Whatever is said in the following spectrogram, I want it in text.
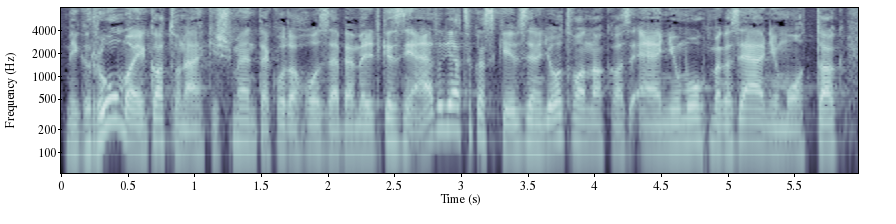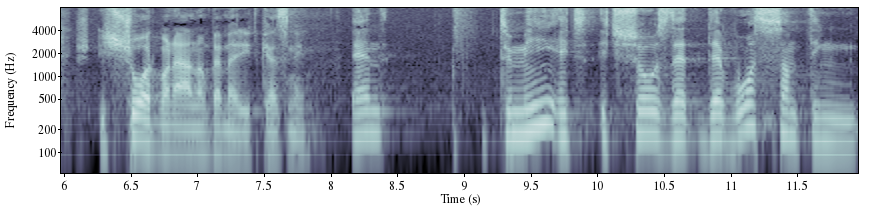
még római katonák is mentek oda hozzá bemerítkezni. El tudjátok azt képzelni, hogy ott vannak az elnyomók, meg az elnyomottak, és sorban állnak bemerítkezni. And to me, it's, it shows that there was something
